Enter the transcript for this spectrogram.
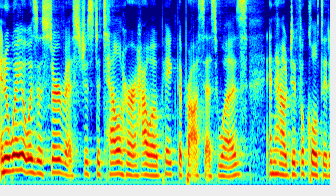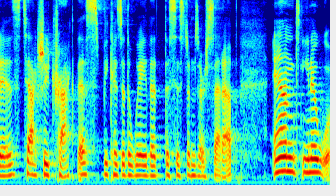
In a way, it was a service just to tell her how opaque the process was and how difficult it is to actually track this because of the way that the systems are set up. And, you know,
